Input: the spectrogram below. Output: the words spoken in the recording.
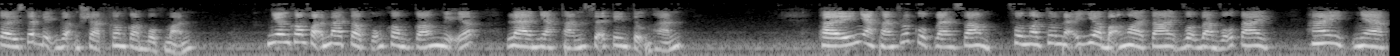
cây sẽ bị gặm sạch không còn một mảnh. Nhưng không phải ma tộc cũng không có nghĩa là nhạc thánh sẽ tin tưởng hắn. Thấy nhạc thánh rút cuộc đàn xong phù ngọc thu nãy giờ bỏ ngoài tai, vội vàng vỗ tay hay, nhạc,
